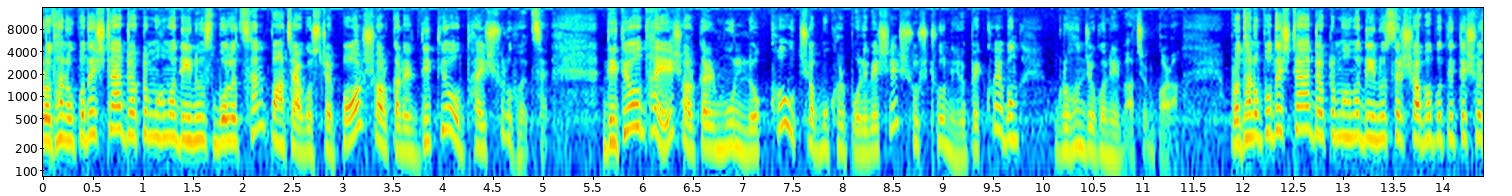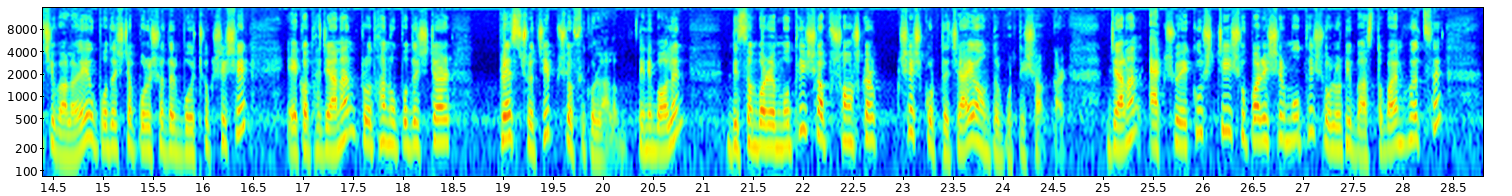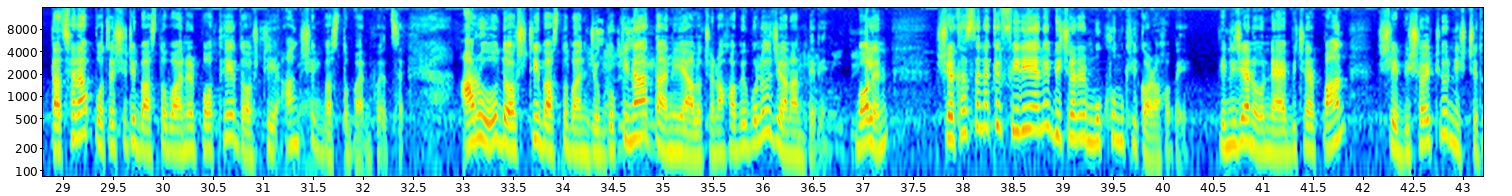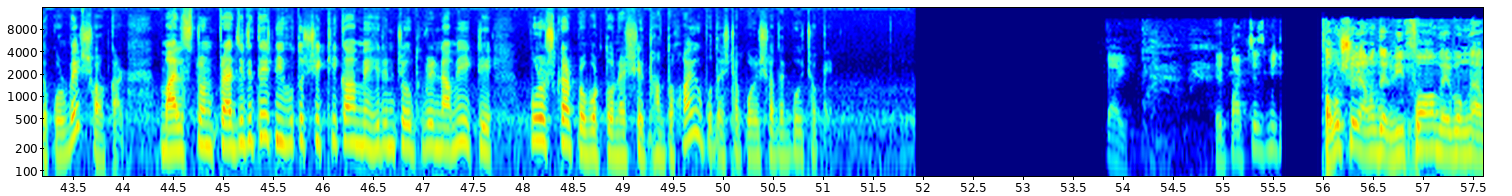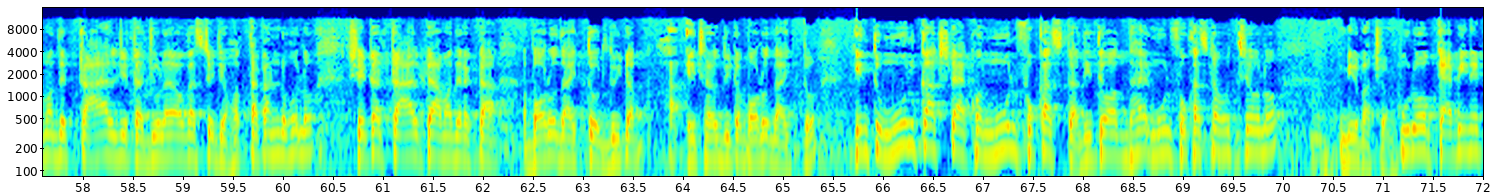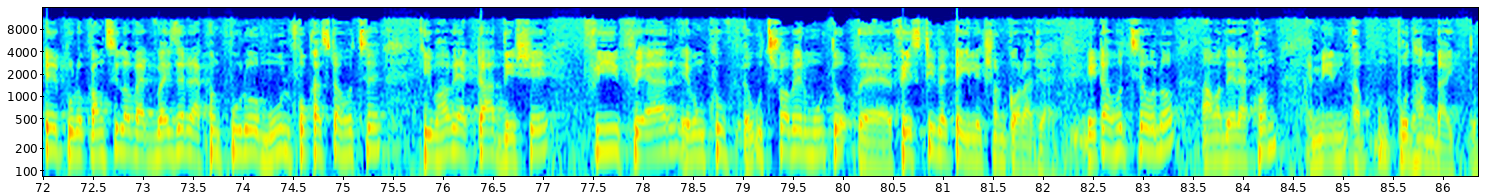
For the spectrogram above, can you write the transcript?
প্রধান উপদেষ্টা ডক্টর মোহাম্মদ ইনুস বলেছেন, পাঁচ আগস্টের পর সরকারের দ্বিতীয় অধ্যায় শুরু হয়েছে। দ্বিতীয় অধ্যায়ে সরকারের মূল লক্ষ্য উৎসবমুখর পরিবেশে সুষ্ঠু, নিরপেক্ষ এবং গ্রহণযোগ্য নির্বাচন করা। প্রধান উপদেষ্টা ডক্টর মোহাম্মদ ইনুসের সভাপতিত্বে সচিবালয়ে উপদেষ্টা পরিষদের বৈঠক শেষে একথা জানান প্রধান উপদেষ্টার প্রেস সচিব শফিকুল আলম। তিনি বলেন ডিসেম্বরের মধ্যেই সব সংস্কার শেষ করতে চায় অন্তর্বর্তী সরকার। জানান, একশো একুশটি সুপারিশের মধ্যে ষোলোটি বাস্তবায়ন হয়েছে। তাছাড়া পঁচাশিটি বাস্তবায়নের পথে দশটি আংশিক বাস্তবায়ন হয়েছে। আরও দশটি বাস্তবায়নযোগ্য কিনা তা নিয়ে আলোচনা হবে বলেও জানান তিনি। বলেন, শেখ হাসিনাকে ফিরিয়ে এনে বিচারের মুখোমুখি করা হবে। তিনি যেন ন্যায় বিচার পান, সে বিষয়টিও নিশ্চিত করবে সরকার। মাইলস্টোন ট্র্যাজেডিতে নিহত শিক্ষিকা মেহরিন চৌধুরীর নামে একটি পুরস্কার প্রবর্তনের সিদ্ধান্ত হয় উপদেষ্টা পরিষদের বৈঠকে। অবশ্যই আমাদের রিফর্ম এবং আমাদের ট্রায়াল যেটা জুলাই, অগাস্টে যে হত্যাকাণ্ড হলো, সেটার ট্রায়ালটা আমাদের একটা বড় দায়িত্ব, দুইটা, এছাড়াও দুইটা বড় দায়িত্ব। কিন্তু মূল কাজটা এখন, মূল ফোকাসটা দ্বিতীয় অধ্যায়ের মূল ফোকাসটা হচ্ছে হলো নির্বাচন। পুরো ক্যাবিনেটের পুরো কাউন্সিল অফ অ্যাডভাইজার এখন পুরো মূল ফোকাসটা হচ্ছে কীভাবে একটা দেশে ফ্রি ফেয়ার এবং খুব উৎসবের মতো ফেস্টিভ একটা ইলেকশন করা যায়। এটা হচ্ছে হলো আমাদের এখন মেন প্রধান দায়িত্ব।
